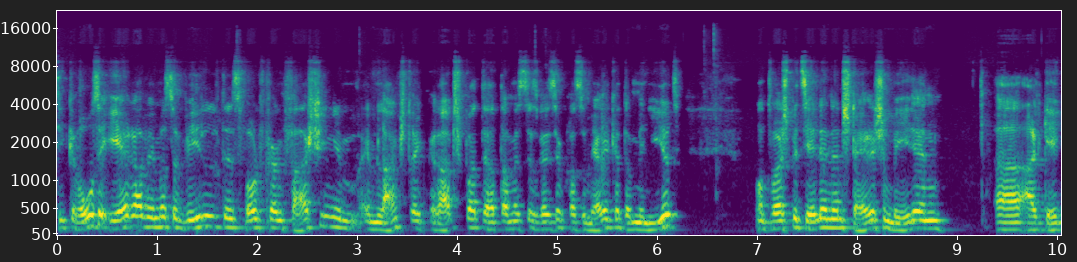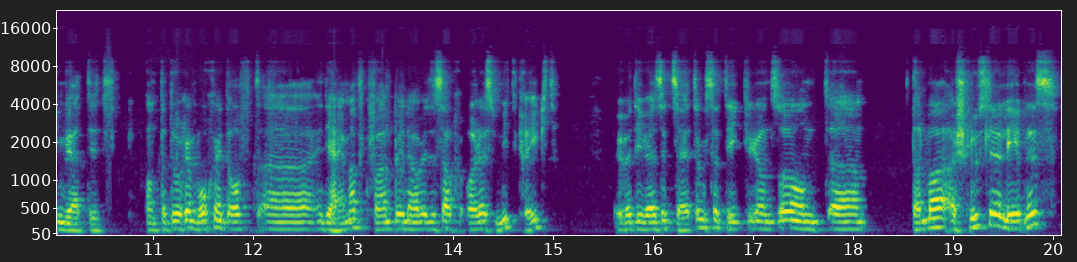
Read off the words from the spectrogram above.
die große Ära, wenn man so will, des Wolfgang Fasching im, im Langstreckenradsport. Der hat damals das Race Across America dominiert und war speziell in den steirischen Medien äh, allgegenwärtig. Und dadurch am Wochenende oft äh, in die Heimat gefahren bin, habe ich das auch alles mitgekriegt über diverse Zeitungsartikel und so. Und äh, dann war ein Schlüsselerlebnis.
